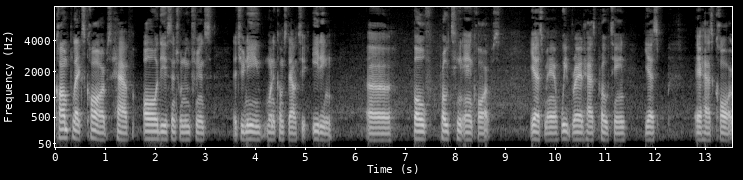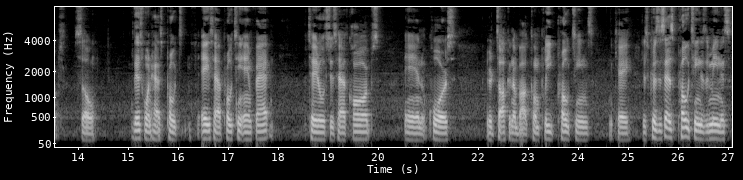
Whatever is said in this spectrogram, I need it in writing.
complex carbs have all the essential nutrients that you need when it comes down to eating uh, both protein and carbs. Yes, man, wheat bread has protein. Yes, it has carbs. So this one has protein. Eggs have protein and fat. Potatoes just have carbs, and of course, you're talking about complete proteins. Okay, just because it says protein doesn't mean it's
